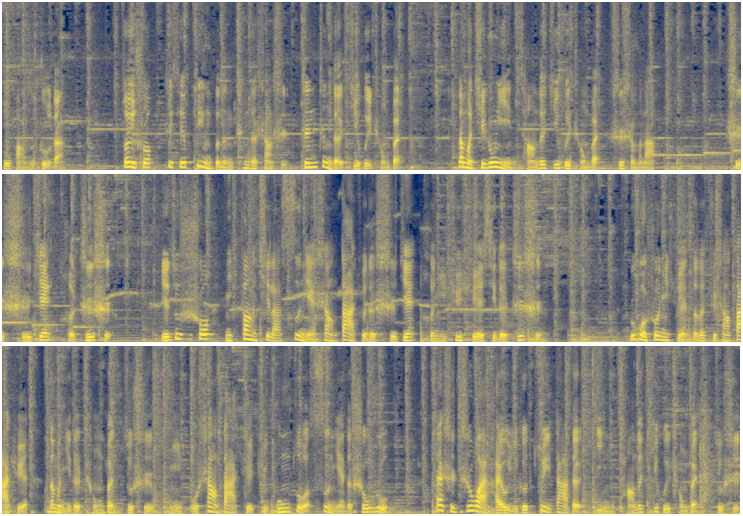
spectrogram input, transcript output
租房子住的，所以说这些并不能称得上是真正的机会成本。那么其中隐藏的机会成本是什么呢？是时间和知识。也就是说，你放弃了四年上大学的时间和你去学习的知识。如果说你选择了去上大学，那么你的成本就是你不上大学去工作四年的收入。但是之外还有一个最大的隐藏的机会成本，就是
